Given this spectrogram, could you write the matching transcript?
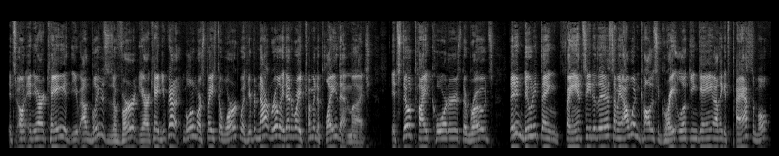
It's on in the arcade. You, I believe this is a vert in the arcade. You've got a little more space to work with here, but not really. It doesn't really come into play that much. It's still tight quarters. The roads. They didn't do anything fancy to this. I mean, I wouldn't call this a great looking game. I think it's passable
